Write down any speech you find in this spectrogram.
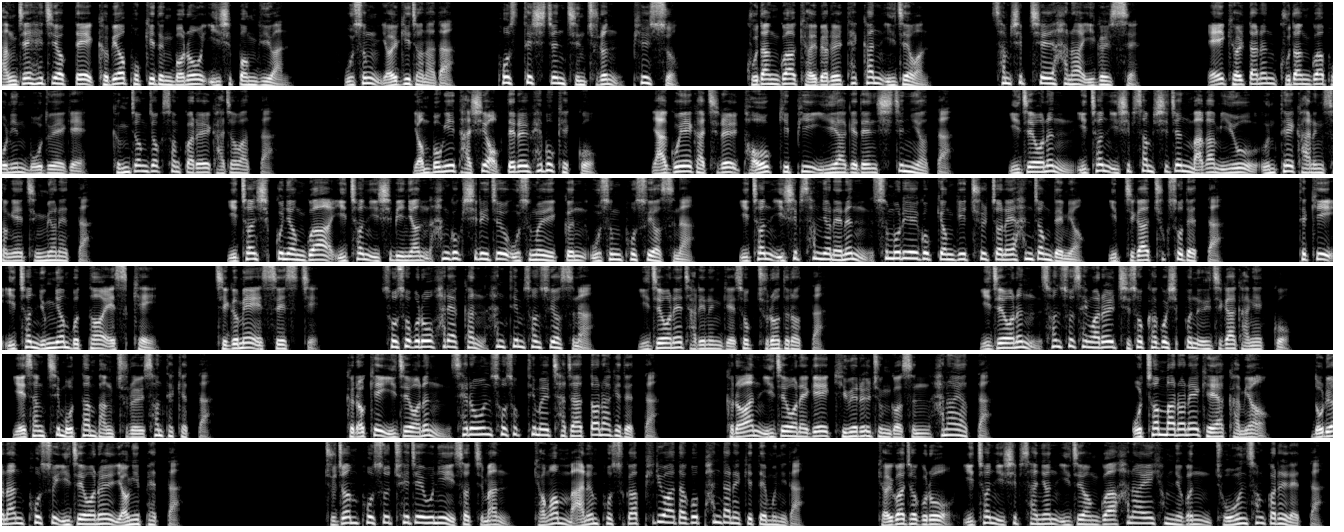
강제 해지역대 급여 복귀 등번호 20번 귀환, 우승 열기 전하다, 포스트 시즌 진출은 필수, 구단과 결별을 택한 이재원, 37 한화 이글스 의 결단은 구단과 본인 모두에게 긍정적 성과를 가져왔다. 연봉이 다시 억대를 회복했고 야구의 가치를 더욱 깊이 이해하게 된 시즌이었다. 이재원은 2023 시즌 마감 이후 은퇴 가능성에 직면했다. 2019년과 2022년 한국 시리즈 우승을 이끈 우승 포수였으나 2023년에는 27경기 출전에 한정되며 입지가 축소됐다. 특히 2006년부터 SK, 지금의 SSG 소속으로 활약한 한 팀 선수였으나 이재원의 자리는 계속 줄어들었다. 이재원은 선수 생활을 지속하고 싶은 의지가 강했고 예상치 못한 방출을 선택했다. 그렇게 이재원은 새로운 소속팀을 찾아 떠나게 됐다. 그러한 이재원에게 기회를 준 것은 하나였다. 5천만 원에 계약하며 노련한 포수 이재원을 영입했다. 주전 포수 최재훈이 있었지만 경험 많은 포수가 필요하다고 판단했기 때문이다. 결과적으로 2024년 이재원과 한화의 협력은 좋은 성과를 냈다.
